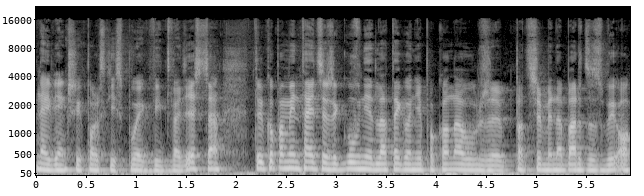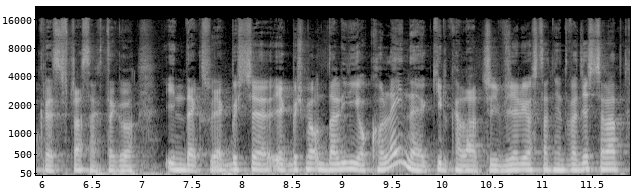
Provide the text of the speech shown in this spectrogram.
największych polskich spółek WIG20, tylko pamiętajcie, że głównie dlatego nie pokonał, że patrzymy na bardzo zły okres w czasach tego indeksu. Jakbyście, jakbyśmy oddalili o kolejne kilka lat, czyli wzięli ostatnie 20 lat,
